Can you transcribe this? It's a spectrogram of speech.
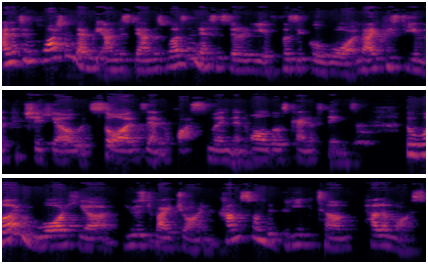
And it's important that we understand this wasn't necessarily a physical war like we see in the picture here with swords and horsemen and all those kind of things. The word war here, used by John, comes from the Greek term polemos,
